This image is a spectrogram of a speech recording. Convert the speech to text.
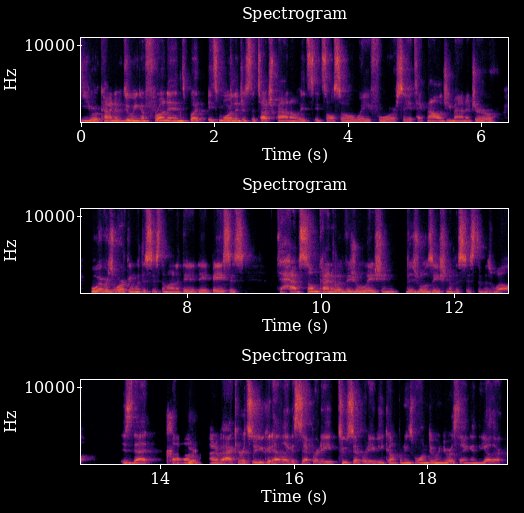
you're kind of doing a front end, but it's more than just a touch panel. It's it's also a way for, say, a technology manager or whoever's working with the system on a day to day basis to have some kind of a visualization visualization of the system as well. Is that um, yeah. kind of accurate? So you could have like a separate two separate AV companies, one doing your thing and the other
